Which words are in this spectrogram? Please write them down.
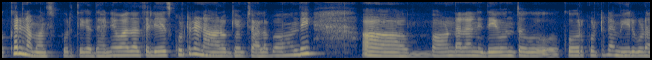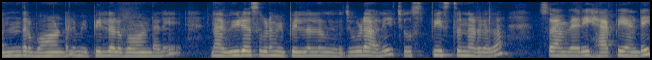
ఒక్కరు నా మనస్ఫూర్తిగా ధన్యవాదాలు తెలియజేసుకుంటున్నా నా ఆరోగ్యం చాలా బాగుంది. బాగుండాలని దేవునితో కోరుకుంటున్నా. మీరు కూడా అందరూ బాగుండాలి. మీ పిల్లలు బాగుండాలి. నా వీడియోస్ కూడా మీ పిల్లలు చూడాలి. చూపిస్తున్నారు కదా. సో ఐఎమ్ వెరీ హ్యాపీ అండి.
